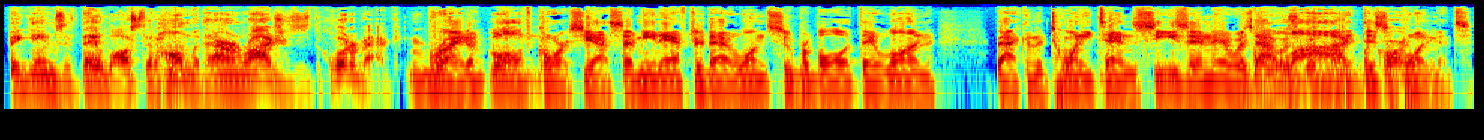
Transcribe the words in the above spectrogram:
big games that they lost at home with Aaron Rodgers as the quarterback? Right. Uh, Well, of course, yes. I mean, after that one Super Bowl that they won back in the 2010 season, there was a was lot of McCarthy. disappointments.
